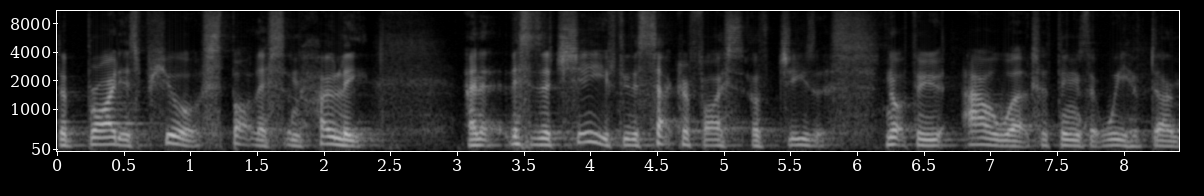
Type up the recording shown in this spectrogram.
The bride is pure, spotless, and holy. And this is achieved through the sacrifice of Jesus, not through our works or things that we have done.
